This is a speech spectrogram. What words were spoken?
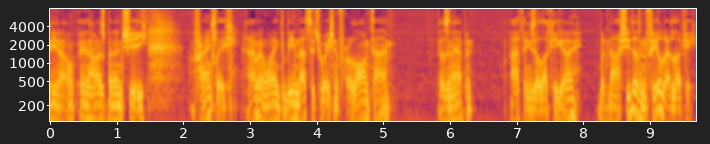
you know in her husband and she. Frankly, I've been wanting to be in that situation for a long time. Doesn't happen. I think he's a lucky guy, but now she doesn't feel that lucky.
